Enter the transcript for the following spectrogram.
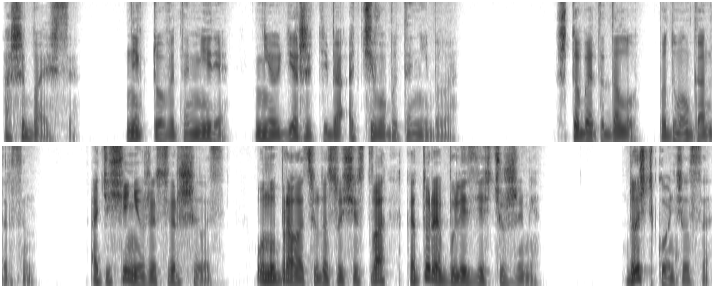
Ошибаешься. Никто в этом мире не удержит тебя от чего бы то ни было. Что бы это дало, подумал Гандерсон. Очищение уже свершилось. Он убрал отсюда существа, которые были здесь чужими. Дождь кончился.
